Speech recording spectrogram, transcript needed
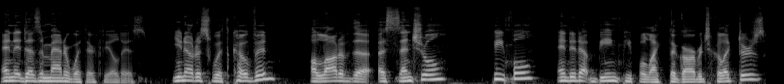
And it doesn't matter what their field is. You notice with COVID, a lot of the essential people ended up being people like the garbage collectors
